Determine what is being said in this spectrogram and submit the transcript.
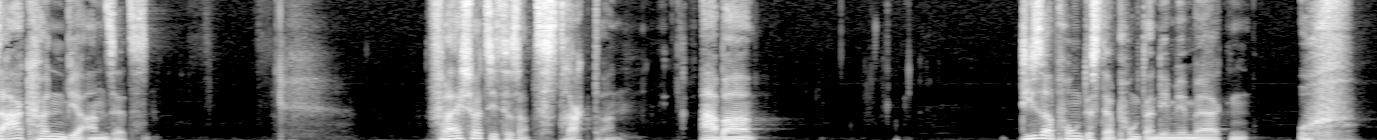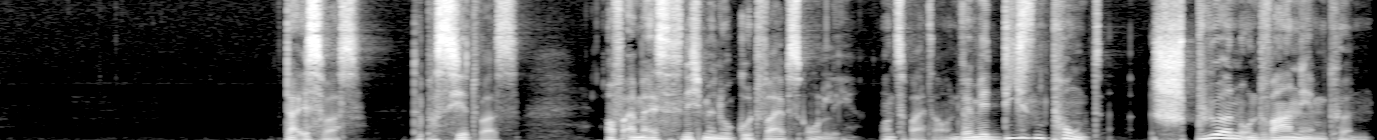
da können wir ansetzen. Vielleicht hört sich das abstrakt an, aber dieser Punkt ist der Punkt, an dem wir merken, uff, da ist was, da passiert was. Auf einmal ist es nicht mehr nur Good Vibes only und so weiter. Und wenn wir diesen Punkt spüren und wahrnehmen können,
